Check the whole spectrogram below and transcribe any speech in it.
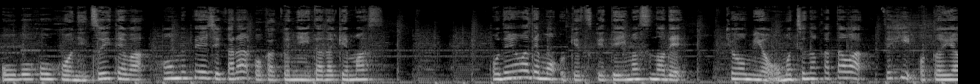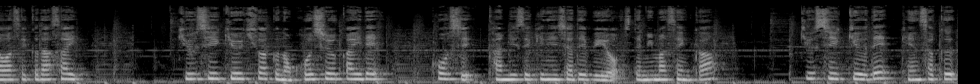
応募方法についてはホームページからご確認いただけます。お電話でも受け付けていますので、興味をお持ちの方はぜひお問い合わせください。QCQ 企画の講習会で講師管理責任者デビューをしてみませんか ?QCQ で検索。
